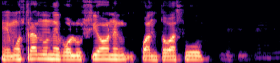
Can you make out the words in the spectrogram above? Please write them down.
eh, mostrando una evolución en cuanto a su desempeño.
